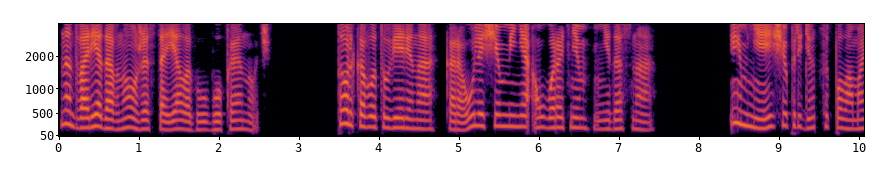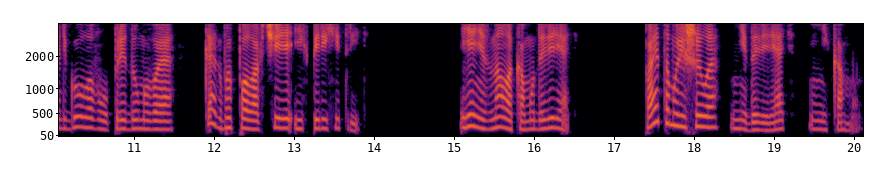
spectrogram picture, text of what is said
На дворе давно уже стояла глубокая ночь. Только вот уверена, караулящим меня оборотнем не до сна. И мне еще придется поломать голову, придумывая, как бы половчее их перехитрить. Я не знала, кому доверять. Поэтому решила не доверять никому.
